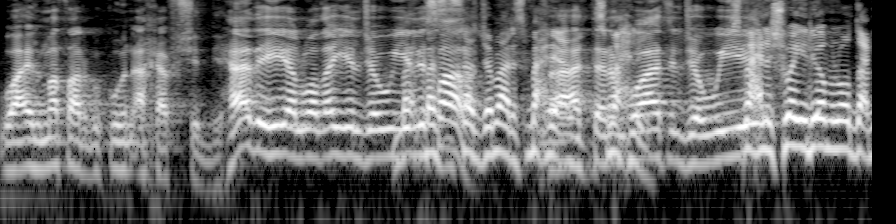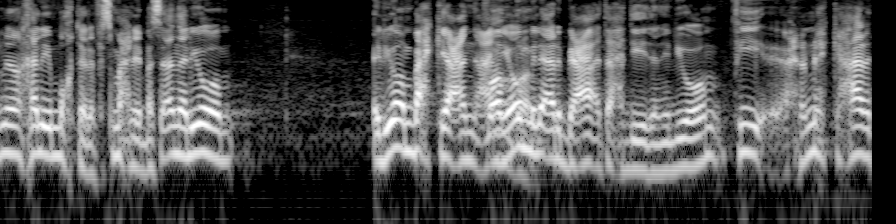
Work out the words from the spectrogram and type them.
والمطر بيكون أخف شدة. هذه هي الوضعية الجوية اللي صارت. أستاذ جمال اسمح لي التنبؤات الجوية اسمح لي شوي اليوم الوضع بدنا نخليه مختلف. اسمح لي بس أنا اليوم اليوم بحكي عن عن يوم الأربعاء تحديدا اليوم. في إحنا بنحكي حالة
